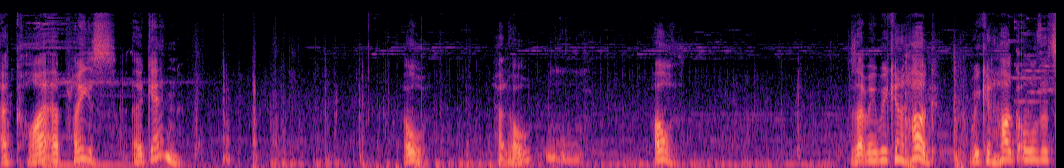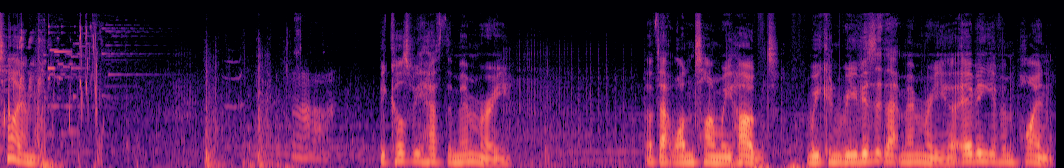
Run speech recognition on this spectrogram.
a quieter place again. Oh, hello. Oh, does that mean we can hug? We can hug all the time. Ah. Because we have the memory of that one time we hugged, we can revisit that memory at every given point.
